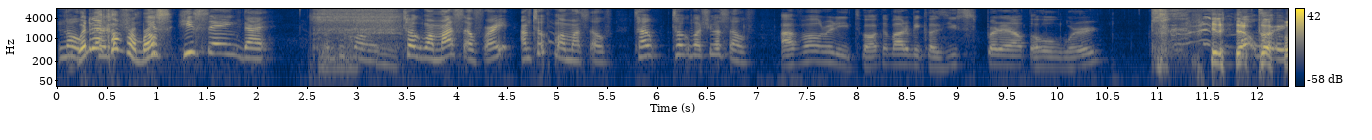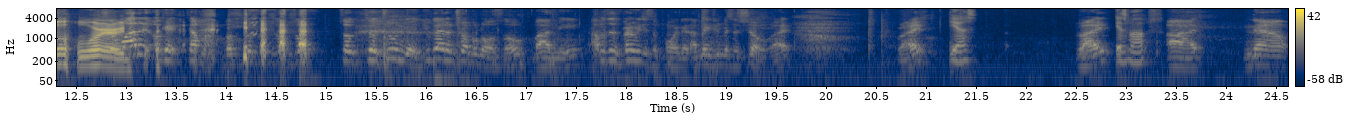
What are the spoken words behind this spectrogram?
No. Where did that come from, bro? He's, he's saying that. What you call it? Talk about myself, right? I'm talking about myself. Talk talk about yourself. I've already talked about it because you spread it out the whole word. That's What the So word. why did okay? Tell me. So, so, so, so, so, Junior, you got in trouble also by me. I was just very disappointed. I made you miss a show, right? Right? Yes. Right? Yes, pops. All right. Now,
